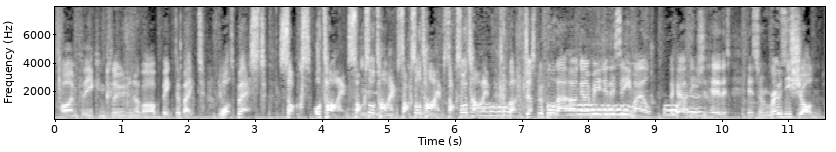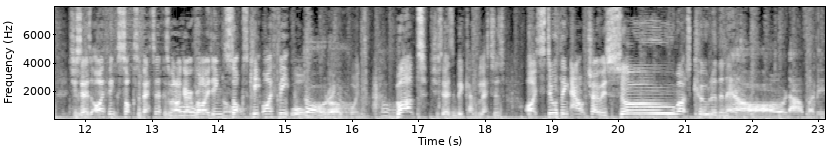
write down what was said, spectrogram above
time for the conclusion of our big debate. What's best, socks or time? Socks or time? Socks or time? Socks or time? But just before that, I'm going to read you this email. Okay, I think you should hear this. It's from Rosie Shon. She says, I think socks are better because when I go riding, socks keep my feet warm. Very good point. But, she says in big capital letters, I still think Oucho is so much cooler than Ed. No, no, funny.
